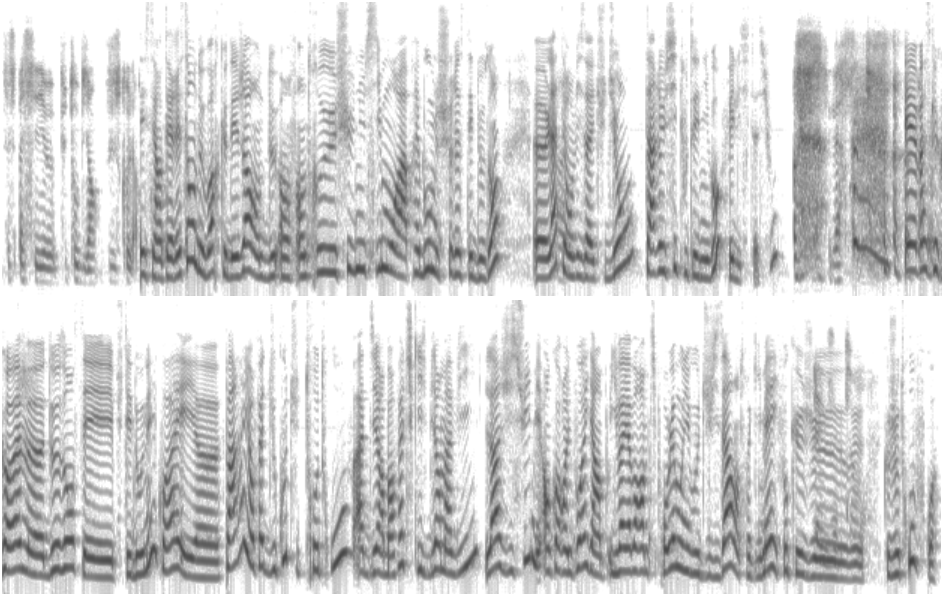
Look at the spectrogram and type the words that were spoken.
ça se passait plutôt bien jusque-là. Et c'est intéressant de voir que déjà, en deux- en- entre je suis venue six mois, après boum, je suis restée deux ans. Là, Ouais. en visa étudiant, t'as réussi tous tes niveaux, félicitations. Merci. Et parce que quand même, euh, deux ans, c'est tu t'es donné quoi. Et euh, pareil, en fait, du coup, tu te retrouves à te dire, bah en fait, je kiffe bien ma vie. Là, j'y suis, mais encore une fois, il y a un- il va y avoir un petit problème au niveau du visa entre guillemets. Il faut que je Exactement. que je trouve quoi.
